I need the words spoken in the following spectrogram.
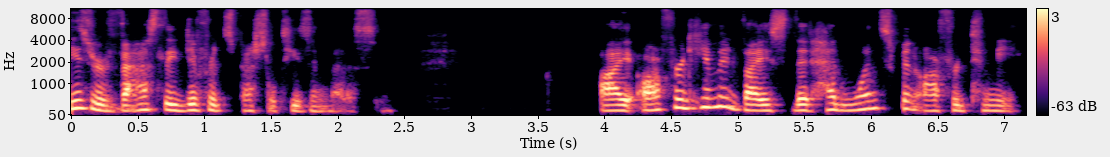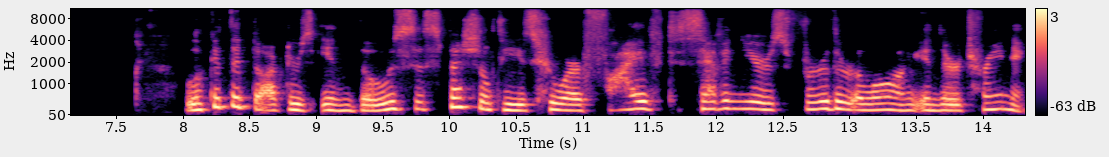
These are vastly different specialties in medicine. I offered him advice that had once been offered to me look at the doctors in those specialties who are five to seven years further along in their training.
